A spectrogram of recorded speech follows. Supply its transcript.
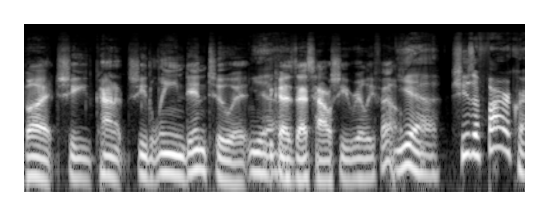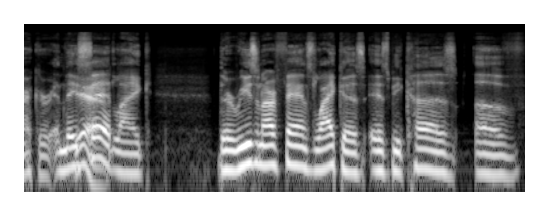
But she kind of she leaned into it Yeah. because that's how she really felt. Yeah, she's a firecracker and they Yeah. said like the reason our fans like us is because of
